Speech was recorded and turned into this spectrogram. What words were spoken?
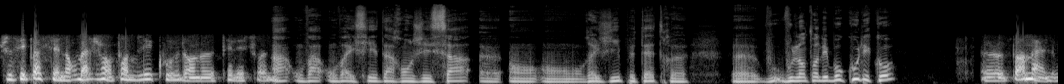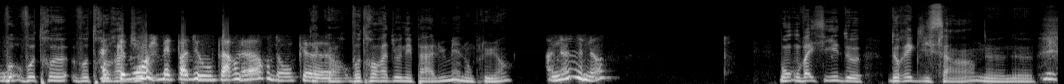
Je sais pas si c'est normal, j'entends de l'écho dans le téléphone. Ah, on va, on va essayer d'arranger ça euh, en, en régie, peut-être. euh, vous vous l'entendez beaucoup, l'écho? Euh, pas mal. oui. Votre, votre Parce que radio. bon, je mets pas de haut-parleur, donc. euh, D'accord. Votre radio n'est pas allumée non plus. Hein ah non, non, non. bon, on va essayer de, de régler ça hein, ne- ne- Oui.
